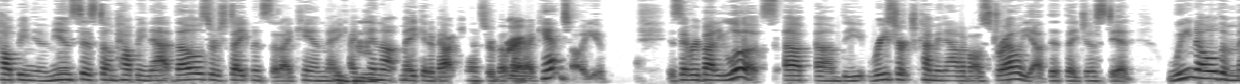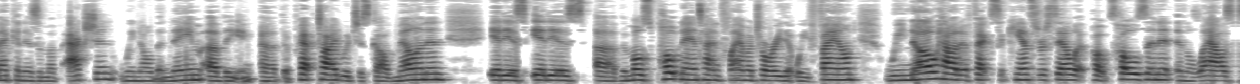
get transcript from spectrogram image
helping the immune system, helping that. Those are statements that I can make. Mm-hmm. I cannot make it about cancer, but right. what I can tell you is everybody looks up um, the research coming out of Australia that they just did we know the mechanism of action. We know the name of the uh, the peptide, which is called melittin. It is it is uh, the most potent anti-inflammatory that we found. We know how it affects the cancer cell. It pokes holes in it and allows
